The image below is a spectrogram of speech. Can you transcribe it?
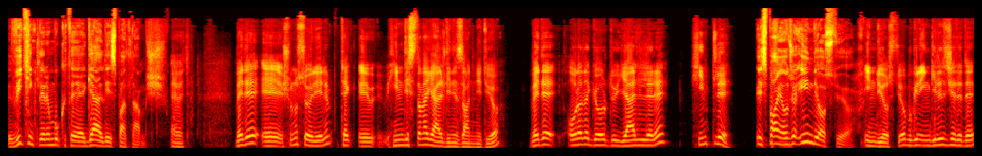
Vikinglerin bu kıtaya geldiği ispatlanmış. Evet. Ve de e, şunu söyleyelim. Tek e, Hindistan'a geldiğini zannediyor. Ve de orada gördüğü yerlilere Hintli İspanyolca Indios diyor. Indios diyor. Bugün İngilizce'de de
